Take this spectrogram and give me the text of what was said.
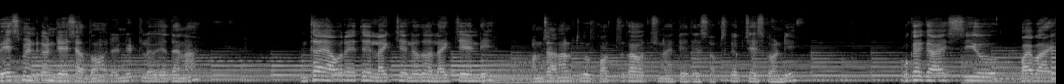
బేస్మెంట్ కానీ చేసేద్దాం. రెండిట్లో ఏదైనా. ఇంకా ఎవరైతే లైక్ చేయలేదో లైక్ చేయండి. మన ఛానల్కి కొత్తగా వచ్చినట్టయితే సబ్స్క్రైబ్ చేసుకోండి. Okay guys you bye bye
